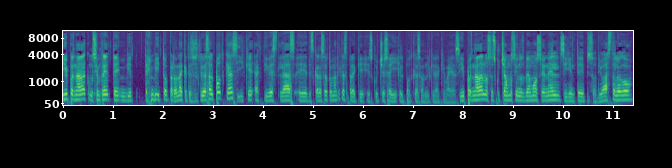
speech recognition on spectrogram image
Y pues nada, como siempre te invito, te invito a que te suscribas al podcast y que actives las eh, descargas automáticas para que escuches ahí el podcast a donde quiera que vayas. Y pues nada, nos escuchamos y nos vemos en el siguiente episodio. Hasta luego.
